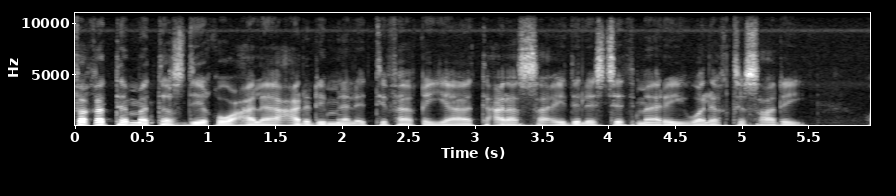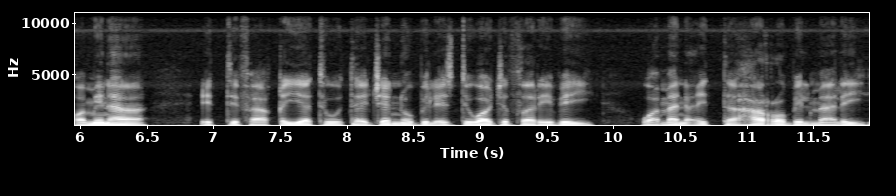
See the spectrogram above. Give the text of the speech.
فقد تم التصديق على عدد من الاتفاقيات على الصعيد الاستثماري والاقتصادي ومنها اتفاقية تجنب الازدواج الضريبي ومنع التهرب المالي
